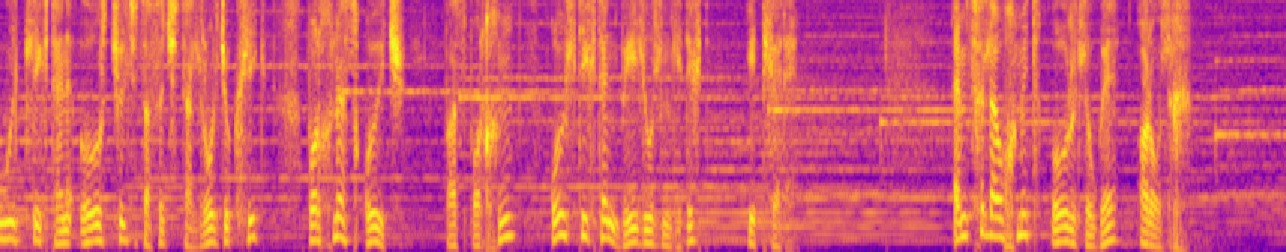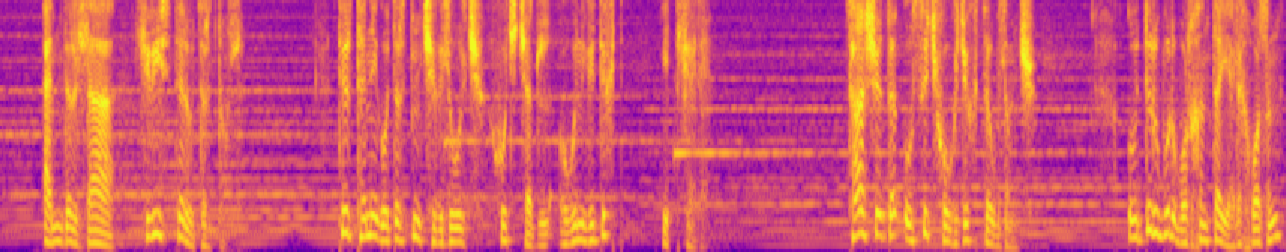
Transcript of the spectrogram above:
үйлдэлийг тань өөрчилж засаж залруулж өгөхийг Бурханаас гуйж бас Бурхан гуйлтыг тань биелүүлнэ гэдэгт итгээрэй. Амьсгал авах мэт өөр лүгэ оруулах. Амьдралаа Христээр удирдуул Тэр таныг удирдан чиглүүлж хүч чадал өгнө гэдэгт итгээрэй. Цаашид өсөж хөгжих зөвлөмж. Өдөр бүр бурхантай ярих болон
